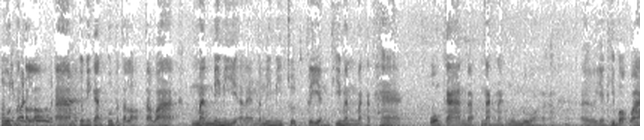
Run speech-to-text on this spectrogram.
อ๋อพูดมาตลอดมีคนพูดอ่าอ่ามัมันก็มีการพูดมาตลอด แต่ว่ามันไม่มีอะไรมันไม่มีจุดเปลี่ยนที่มันมากระแทกวงการแบบหนักๆหน่วงๆอะครับเอออย่างที่บอกว่า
